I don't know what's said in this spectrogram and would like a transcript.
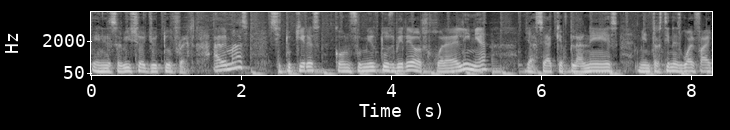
en el servicio YouTube Red. Además, si tú quieres consumir tus videos fuera de línea, ya sea que planees mientras tienes Wi-Fi,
